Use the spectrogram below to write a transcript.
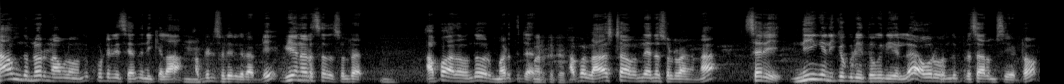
நாம் தமிழர் நாமளும் வந்து கூட்டணி சேர்ந்து நிக்கலாம் அப்படின்னு சொல்லியிருக்காரு அப்படி. விஎன் அரசு அதை சொல்றாரு. அப்ப அதை வந்து அவர் மறுத்துட்டார். அப்ப லாஸ்டா வந்து என்ன சொல்றாங்கன்னா சரி நீங்க நிக்கக்கூடிய தொகுதிகளில் அவர் வந்து பிரச்சாரம் செய்யட்டும்.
